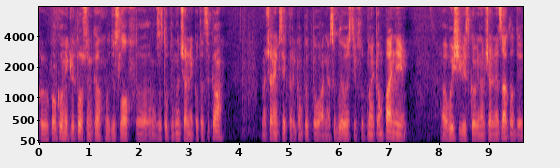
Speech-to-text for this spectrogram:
Полковник Літовченко Владислав, е, заступник начальника ТЦК, начальник сектора комплектування. Особливості вступної кампанії е, вищі військові навчальні заклади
